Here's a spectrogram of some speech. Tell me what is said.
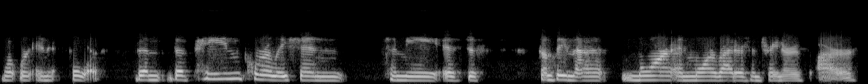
what we're in it for. The, the pain correlation to me is just something that more and more riders and trainers are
